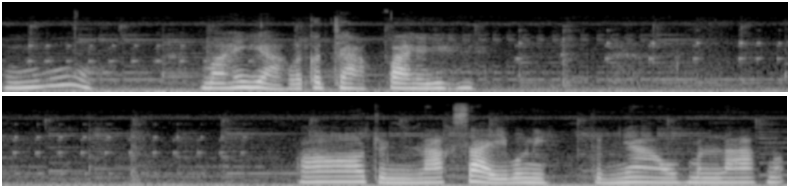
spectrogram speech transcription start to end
อู้มาให้อยากแล้วก็จากไปว้าวจนลากใส่เบิ่งนี่จนยาวมันลากเนาะ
